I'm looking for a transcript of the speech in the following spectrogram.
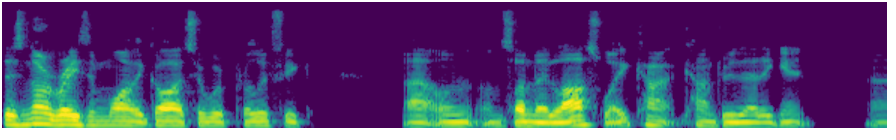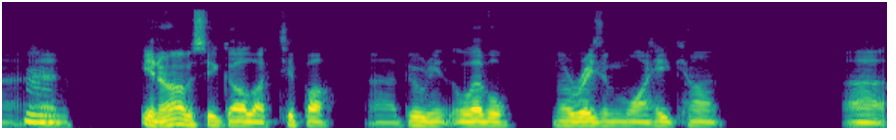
there's no reason why the guys who were prolific uh, on on Sunday last week can't can't do that again. Uh, mm. And you know, obviously a guy like Tipper uh, building at the level, no reason why he can't uh,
